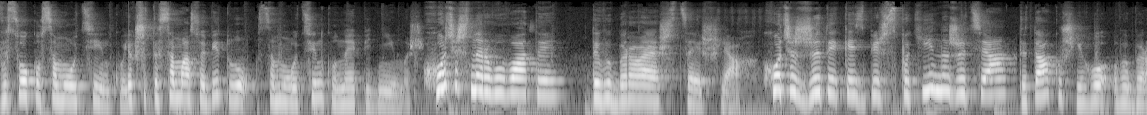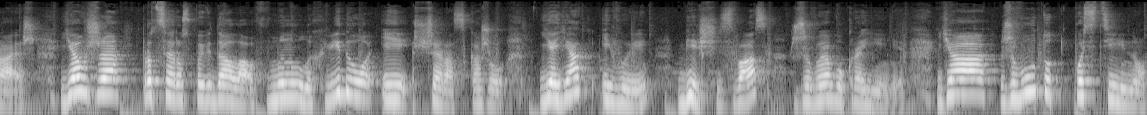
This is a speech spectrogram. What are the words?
високу самооцінку. Якщо ти сама собі ту самооцінку не піднімеш. Хочеш нервувати? Ти вибираєш цей шлях. Хочеш жити якесь більш спокійне життя, ти також його вибираєш. Я вже про це розповідала в минулих відео і ще раз скажу: я, як і ви, більшість з вас живе в Україні. Я живу тут постійно,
